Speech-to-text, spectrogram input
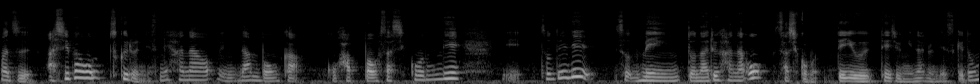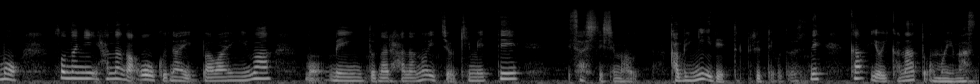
まず足場を作るんですね花を何本かこう葉っぱを差し込んで、えー、それでそのメインとなる花を差し込むっていう手順になるんですけどもそんなに花が多くない場合にはもうメインとなる花の位置を決めて刺してしまう花瓶に入れてるっていうことですね。が良いかなと思います。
